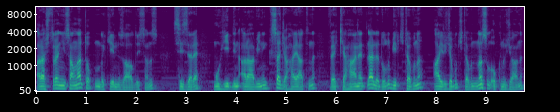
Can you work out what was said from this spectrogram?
araştıran insanlar toplumundaki yerinizi aldıysanız sizlere Muhyiddin Arabi'nin kısaca hayatını ve kehanetlerle dolu bir kitabını ayrıca bu kitabın nasıl okunacağını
